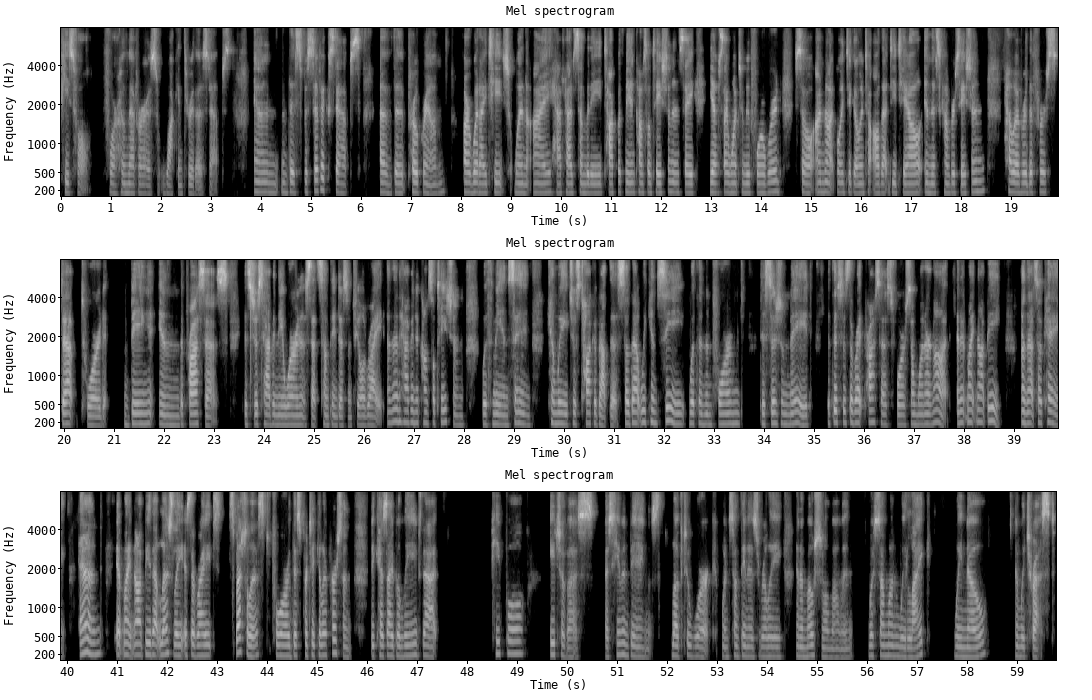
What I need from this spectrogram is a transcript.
peaceful for whomever is walking through those steps. And the specific steps of the program are what I teach when I have had somebody talk with me in consultation and say, Yes, I want to move forward. So I'm not going to go into all that detail in this conversation. However, the first step toward being in the process is just having the awareness that something doesn't feel right and then having a consultation with me and saying can we just talk about this so that we can see with an informed decision made if this is the right process for someone or not. And it might not be, and that's okay. And it might not be that Leslie is the right specialist for this particular person, because I believe that people, each of us as human beings, love to work when something is really an emotional moment with someone we like, we know, and we trust.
